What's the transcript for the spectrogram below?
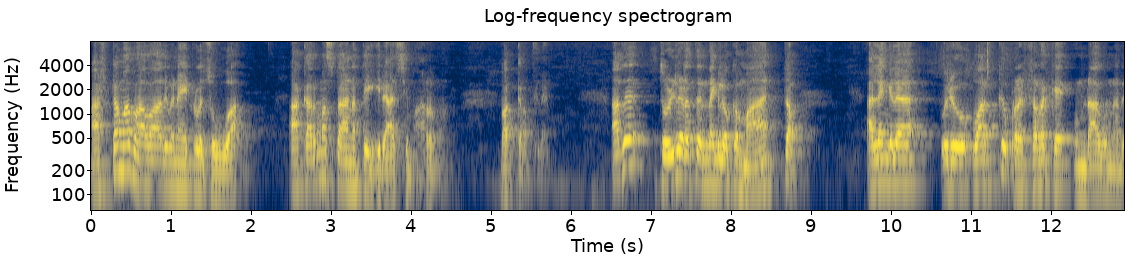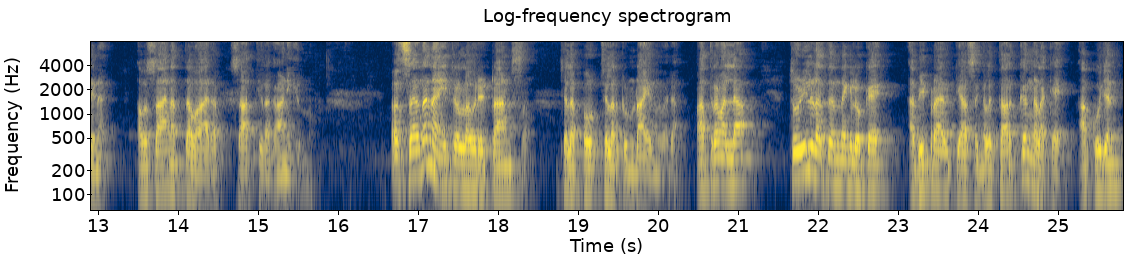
അഷ്ടമഭാവാധിപനായിട്ടുള്ള ചൊവ്വ ആ കർമ്മസ്ഥാനത്തേക്ക് രാശി മാറുന്നു വക്രത്തിൽ അത് തൊഴിലിടത്ത് എന്തെങ്കിലുമൊക്കെ മാറ്റം അല്ലെങ്കിൽ ഒരു വർക്ക് പ്രഷറൊക്കെ ഉണ്ടാകുന്നതിന് അവസാനത്തെ വാരം സാധ്യത കാണിക്കുന്നു. സഡനായിട്ടുള്ള ഒരു ട്രാൻസ്ഫർ ചിലപ്പോൾ ചിലർക്കുണ്ടായെന്ന് വരാം. മാത്രമല്ല തൊഴിലിടത്ത് എന്തെങ്കിലുമൊക്കെ അഭിപ്രായ വ്യത്യാസങ്ങൾ തർക്കങ്ങളൊക്കെ ആ കുജൻ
